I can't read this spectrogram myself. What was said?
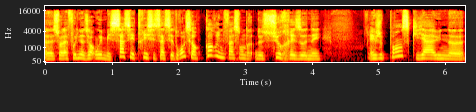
euh, sur la folie en disant, oui, mais ça c'est triste et ça c'est drôle. C'est encore une façon de, de surraisonner. Et je pense qu'il y a une,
